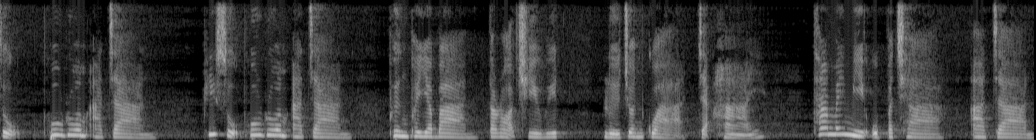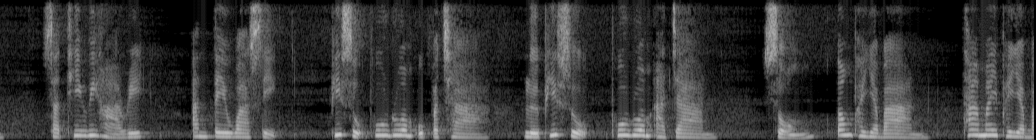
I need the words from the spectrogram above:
สุผู้ร่วมอาจารย์ พิสุผู้ร่วมอาจารย์ พึงพยาบาลตลอดชีวิต หรือจนกว่าจะหาย ถ้าไม่มีอุปชา อาจารย์ สัตธิวิหาริก อันเตวาสิก พิสุผู้ร่วมอุปชา หรือพิสุผู้ร่วมอาจารย์ สงต้องพยาบาล ถ้าไม่พยาบ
